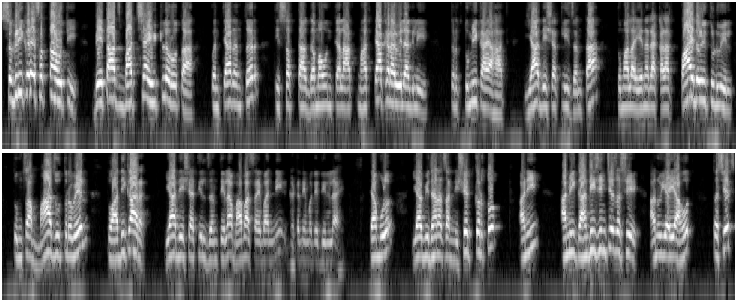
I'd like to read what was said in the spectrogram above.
सगळीकडे सत्ता होती. बेताज बादशाह हिटलर होता पण त्यानंतर ती सत्ता गमावून त्याला आत्महत्या करावी लागली. तर तुम्ही काय आहात? या देशातली जनता तुम्हाला येणाऱ्या काळात पायदळी तुडवील तुमचा माज उतरवेल तो अधिकार या देशातील जनतेला बाबासाहेबांनी घटनेमध्ये दिलेला आहे. त्यामुळं या विधानाचा निषेध करतो आणि आम्ही गांधीजींचे जसे अनुयायी आहोत तसेच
